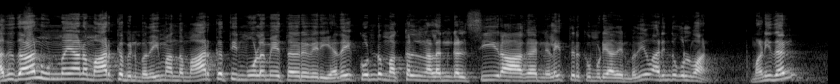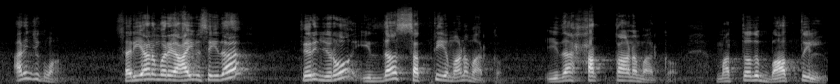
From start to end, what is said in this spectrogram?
அதுதான் உண்மையான மார்க்கம் என்பதையும் அந்த மார்க்கத்தின் மூலமே தவிர வேறு எதை கொண்டு மக்கள் நலன்கள் சீராக நிலைத்திருக்க முடியாது என்பதையும் அறிந்து கொள்வான். மனிதன் அறிஞ்சுக்குவான். சரியான முறை ஆய்வு செய்தால் தெரிஞ்சிடும் இதுதான் சத்தியமான மார்க்கம். இதுதான் ஹக்கான மார்க்கம். மற்றது பாத்தில்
